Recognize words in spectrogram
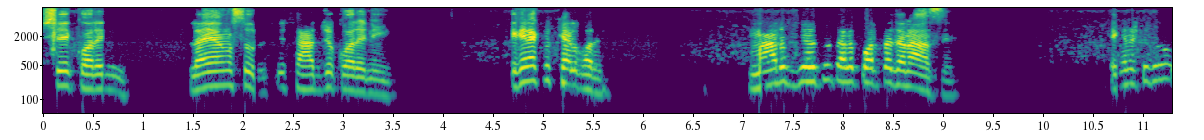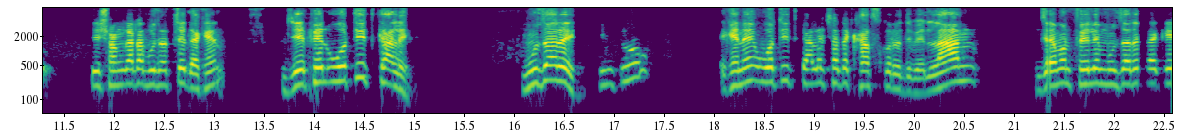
সে করেনি। লায়াংসুর সে সাহায্য করেনি। এখানে একটু খেয়াল করেন। মারুফ যেহেতু, তাহলে কর্তা জানা আছে। এখানে শুধু যে সংজ্ঞাটা বোঝাচ্ছে, দেখেন যে ফেল অতীত কালে, মুজারে কিন্তু এখানে অতীত কালের সাথে খাস করে দিবে। লান যেমন ফেলে মুজারেটাকে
